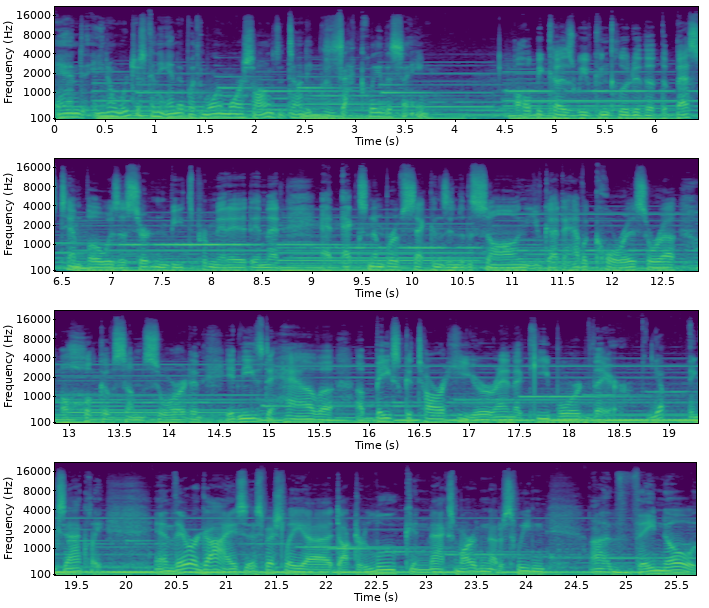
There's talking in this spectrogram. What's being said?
And, you know, we're just going to end up with more and more songs that sound exactly the same. All because we've concluded that the best tempo is a certain beats per minute, and that at X number of seconds into the song, you've got to have a chorus or a, a hook of some sort, and it needs to have a, a bass guitar here and a keyboard there. Yep, exactly. And there are guys, especially uh, Dr. Luke and Max Martin out of Sweden, uh, they know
